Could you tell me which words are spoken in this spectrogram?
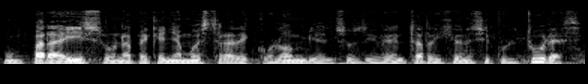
un paraíso, una pequeña muestra de Colombia en sus diferentes regiones y culturas.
